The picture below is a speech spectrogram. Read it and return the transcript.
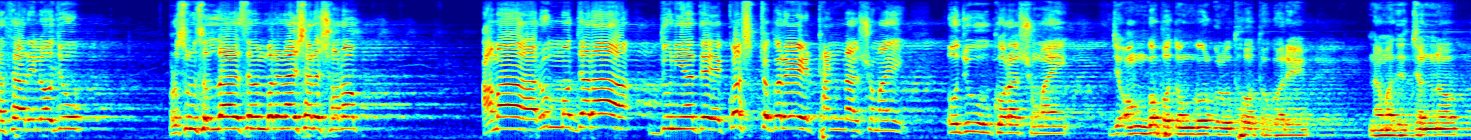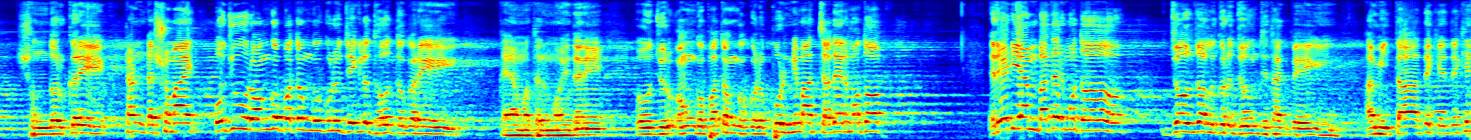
আসারিল ওযু রসুল সাল্লাহ সাল্লাম বলেন আয়েশারে শোনো। আমার উম্মত যারা দুনিয়াতে কষ্ট করে ঠান্ডার সময়, অজু করার সময় যে অঙ্গ প্রত্যঙ্গগুলো ধৌত করে, নামাজের জন্য সুন্দর করে ঠান্ডার সময় অজুর অঙ্গ প্রত্যঙ্গগুলো যেগুলো ধৌত করে, কেয়ামতের ময়দানে অজুর অঙ্গ প্রত্যঙ্গগুলো পূর্ণিমার চাঁদের মতো, রেডিয়াম বাতের মতো জল জল করে জ্বলতে থাকবে। আমি তা দেখে দেখে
